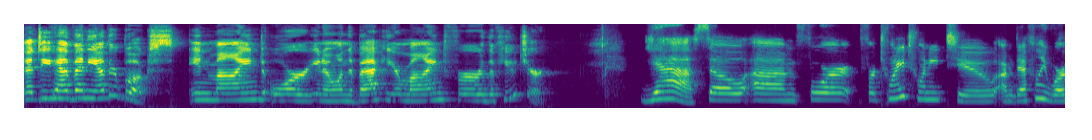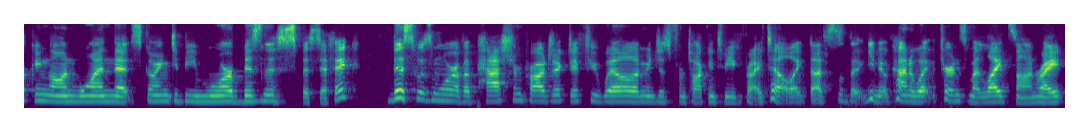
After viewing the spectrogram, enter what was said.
Uh, do you have any other books in mind, or you know, on the back of your mind for the future? Yeah. So um, for for 2022, I'm definitely working on one that's going to be more business specific this was more of a passion project, if you will. I mean, just from talking to me, you can probably tell like that's the, you know, kind of what turns my lights on, right?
